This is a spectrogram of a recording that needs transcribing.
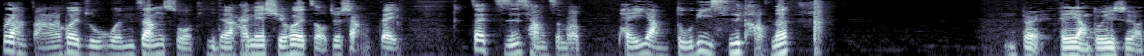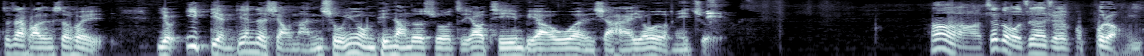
不然反而会如文章所提的，还没学会走就想飞。在职场怎么培养独立思考呢？对，培养独立思考，这在华人社会有一点点的小难处，因为我们平常都说只要听不要问，小孩有耳没嘴。啊、哦，这个我真的觉得不不容易，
